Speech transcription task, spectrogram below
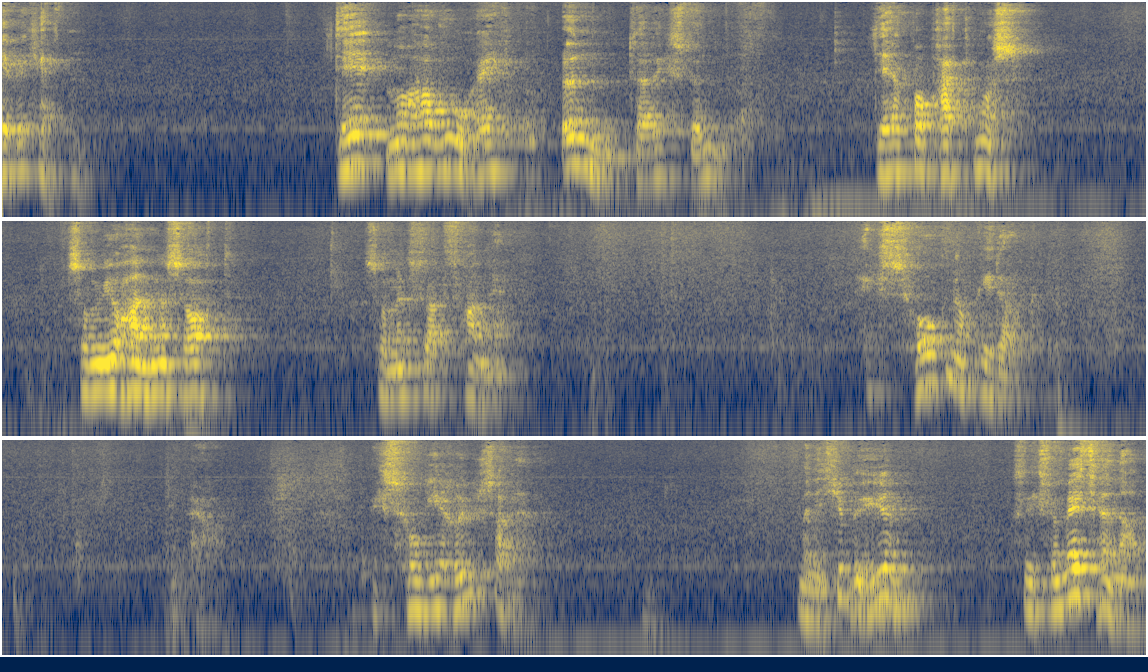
evigheten. Det må ha vært ei underlig stund der på Patmos som Johannes satt som en slags fange. Jeg så noe i dag. Ja. Jeg så Jerusalem. Men ikke byen, slik som jeg kjenner den.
